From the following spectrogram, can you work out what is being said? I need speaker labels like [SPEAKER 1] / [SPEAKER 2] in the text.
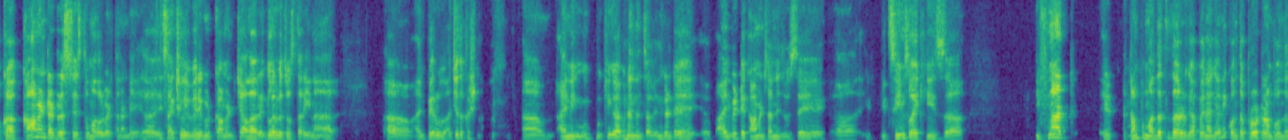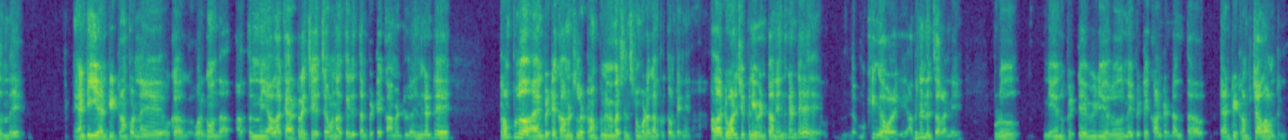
[SPEAKER 1] ఒక comment address చేస్తూ మొదలు పెడతానండి. It's actually very good comment. చాలా రెగ్యులర్‌గా చూస్తారు ఈయన. Uh, ఆయన పేరు అచ్యుత కృష్ణ. Uh, ఆయన్ని ముఖ్యంగా అభినందించాలి. ఎందుకంటే uh, ఆయన పెట్టే కామెంట్స్ అన్ని చూస్తే it seems like he's if not Trump మద్దతుదారుడిగా పోయినా కానీ కొంత ప్రో ట్రంప్ ఉంది యాంటీ, యాంటీ ట్రంప్ అనే ఒక వర్గం ఉందా? అతన్ని అలా క్యారెక్టరైజ్ చేయొచ్చేమో నాకు తెలియదు తను పెట్టే కామెంట్‌లో. ఎందుకంటే ట్రంప్‌లో ఆయన పెట్టే కామెంట్స్‌లో ట్రంప్ను విమర్శించడం కూడా కనపడుతుంటాయి నేను. అలాంటి వాళ్ళు నేను వింటాను. ఎందుకంటే ముఖ్యంగా అభినందించాలండి. ఇప్పుడు నేను పెట్టే వీడియోలు, నేను పెట్టే కాంటెంట్ అంతా యాంటీ ట్రంప్ చాలా ఉంటుంది.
